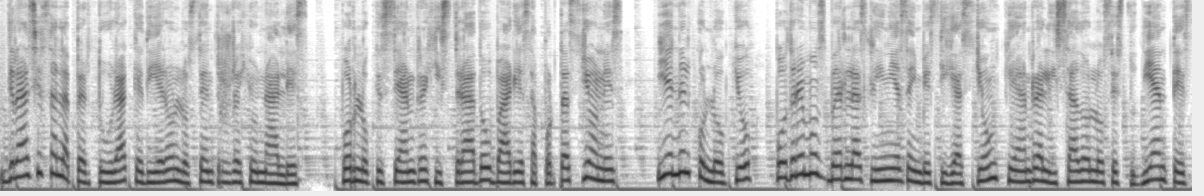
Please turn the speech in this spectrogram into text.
gracias a la apertura que dieron los centros regionales, por lo que se han registrado varias aportaciones y en el coloquio podremos ver las líneas de investigación que han realizado los estudiantes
